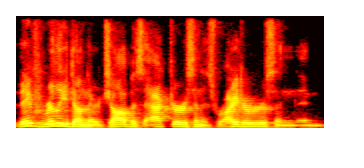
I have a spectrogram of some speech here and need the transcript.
They've really done their job as actors and as writers, and and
